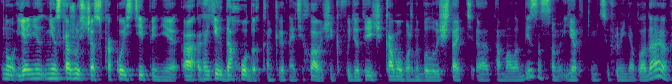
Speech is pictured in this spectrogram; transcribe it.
Ну, я не, не скажу сейчас, в какой степени, о, о каких доходах конкретно этих лавочников идет речь, кого можно было бы считать э, там малым бизнесом, я такими цифрами не обладаю,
